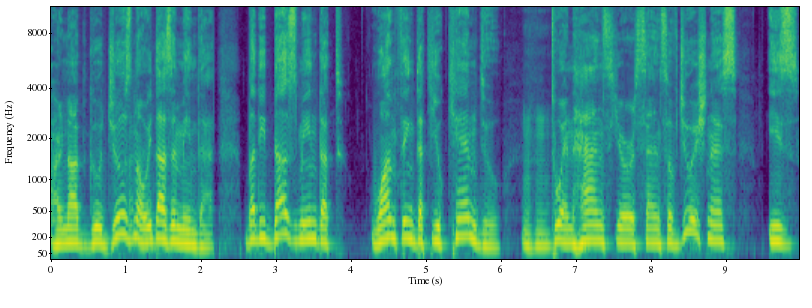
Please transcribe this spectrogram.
are not good Jews? No, it doesn't mean that. But it does mean that one thing that you can do Mm-hmm. to enhance your sense of Jewishness is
